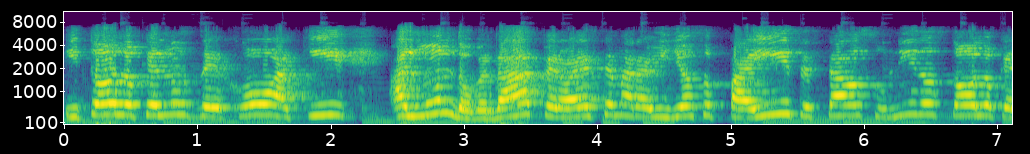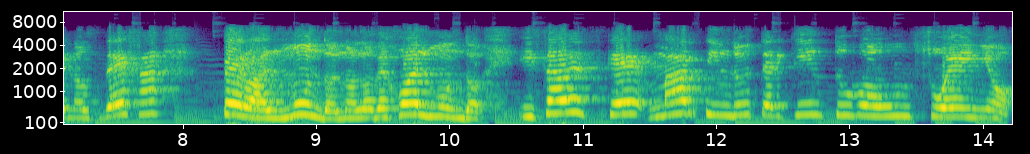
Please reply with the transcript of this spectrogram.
y todo lo que él nos dejó aquí al mundo, ¿verdad? Pero a este maravilloso país, Estados Unidos, todo lo que nos deja, pero al mundo, nos lo dejó al mundo. Y sabes que Martin Luther King tuvo un sueño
